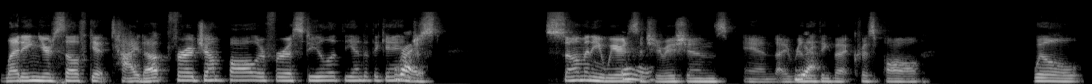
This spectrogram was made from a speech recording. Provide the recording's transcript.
letting yourself get tied up for a jump ball or for a steal at the end of the game. Right. Just so many weird mm-hmm. situations. And I really yeah. think that Chris Paul will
